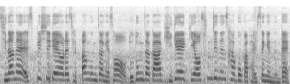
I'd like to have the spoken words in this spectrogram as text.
지난해 SPC 계열의 제빵 공장에서 노동자가 기계에 끼어 숨지는 사고가 발생했는데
